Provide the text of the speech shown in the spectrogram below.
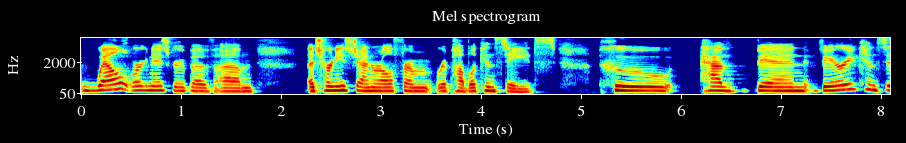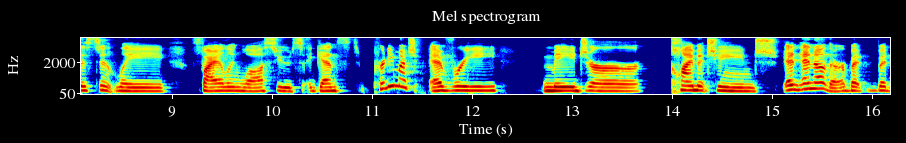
well organized group of um, attorneys general from Republican states who have been very consistently filing lawsuits against pretty much every major climate change and, and other, but but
